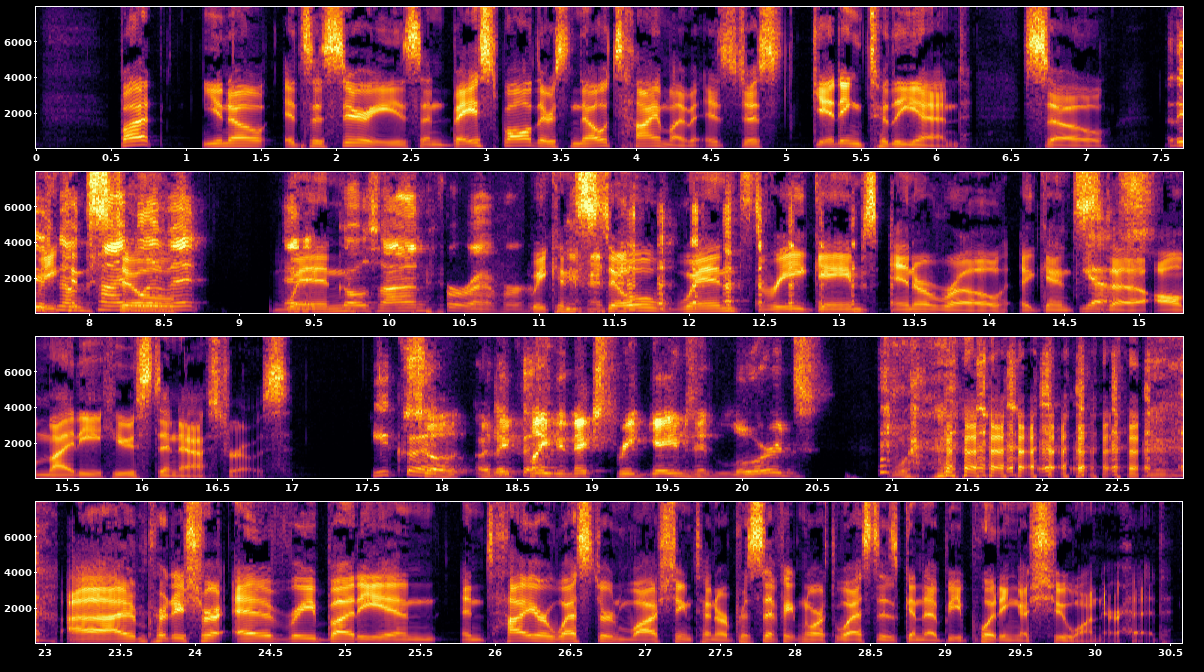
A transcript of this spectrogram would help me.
but you know, it's a series, and baseball. There's no time limit. It's just getting to the end. So There's we no can time still limit. And win. it goes on forever. we can still win three games in a row against Yes. the almighty Houston Astros. You could. So, are they could. playing the next three games in Lourdes? I'm pretty sure everybody in entire Western Washington or Pacific Northwest is going to be putting a shoe on their head.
